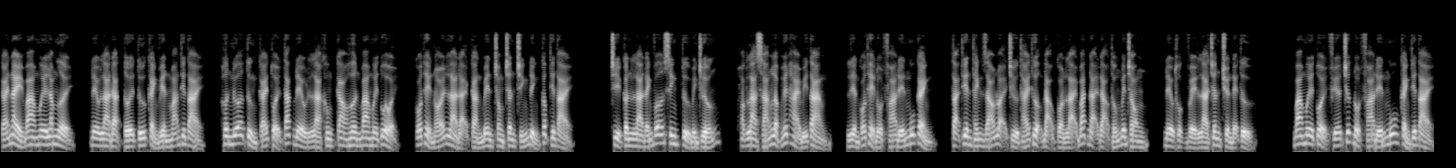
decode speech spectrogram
Cái này ba mươi lăm người đều là đạt tới tứ cảnh viên mãn thiên tài, hơn nữa từng cái tuổi tác đều là không cao hơn ba mươi tuổi, có thể nói là đại càn bên trong chân chính đỉnh cấp thiên tài. Chỉ cần là đánh vỡ sinh tử bình chướng, hoặc là sáng lập huyết hải bí tàng, liền có thể đột phá đến ngũ cảnh, tại thiên thánh giáo loại trừ thái thượng đạo còn lại bắt đại đạo thống bên trong, đều thuộc về là chân truyền đệ tử. ba mươi tuổi phía trước đột phá đến ngũ cảnh thiên tài,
